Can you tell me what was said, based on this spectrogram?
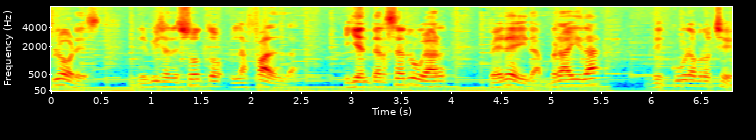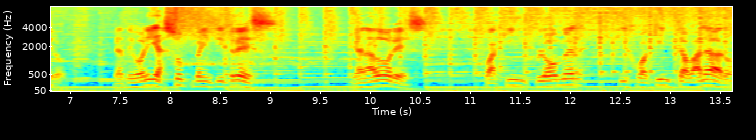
Flores de Villa de Soto La Falda. Y en tercer lugar, Pereira Braida de Cura Brochero. Categoría sub-23. Ganadores Joaquín Plomer y Joaquín Cavalaro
